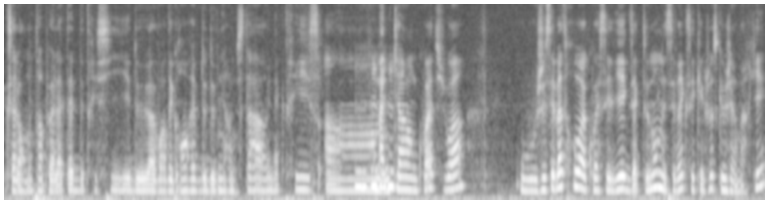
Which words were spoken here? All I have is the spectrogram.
que ça leur monte un peu à la tête d'être ici et d'avoir des grands rêves de devenir une star, une actrice, un mannequin ou quoi, tu vois. Ou je sais pas trop à quoi c'est lié exactement, mais c'est vrai que c'est quelque chose que j'ai remarqué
